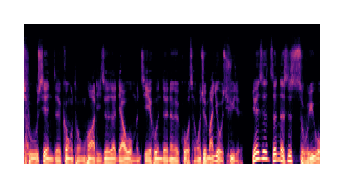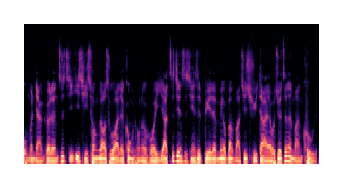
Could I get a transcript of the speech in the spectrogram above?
出现的共同话题，就是在聊我们结婚的那个过程，我觉得蛮有趣的。因为这真的是属于我们两个人自己一起创造出来的共同的回忆啊！这件事情是别人没有办法去取代的，我觉得真的蛮酷的。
